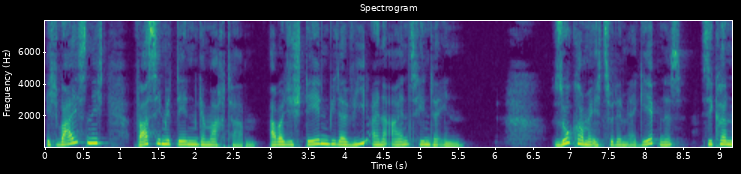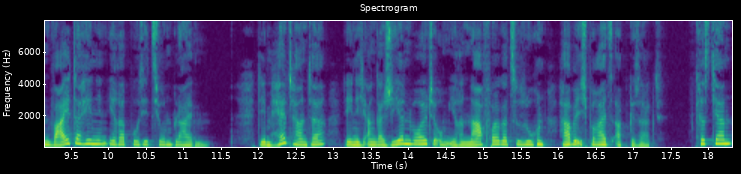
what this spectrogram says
Ich weiß nicht, was Sie mit denen gemacht haben, aber die stehen wieder wie eine Eins hinter Ihnen. So komme ich zu dem Ergebnis, Sie können weiterhin in Ihrer Position bleiben. Dem Headhunter, den ich engagieren wollte, um ihren Nachfolger zu suchen, habe ich bereits abgesagt. Christian,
